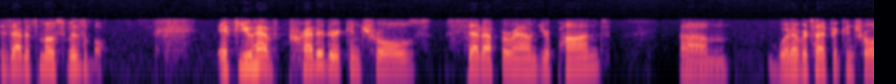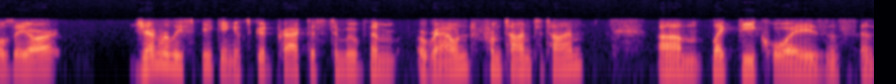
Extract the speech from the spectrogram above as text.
is at its most visible. If you have predator controls set up around your pond, um, whatever type of controls they are, generally speaking, it's good practice to move them around from time to time, um, like decoys and, and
